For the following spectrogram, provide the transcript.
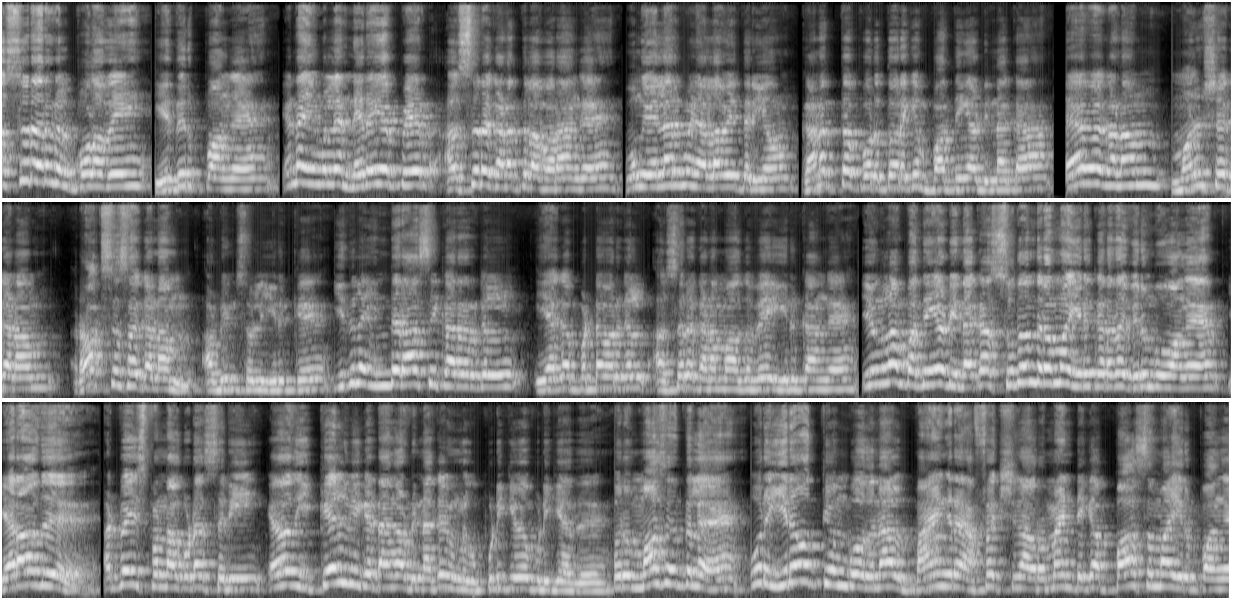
அசுரர்கள் போலவே எதிர்ப்பாங்க. ஏன்னா இவங்கள நிறைய பேர் அசுர கணத்துல வராங்க. உங்க எல்லாருமே நல்லாவே தெரியும். கணத்தை பொறுத்த வரைக்கும் பாத்தீங்க அப்படின்னாக்கா தேவகணம் மனுஷ கணம் ராட்சச கணம் அப்படின்னு சொல்லி இருக்கு. இதுல இந்த ராசிக்காரர்கள் ஏகப்பட்டவர்கள் அசுர கணமாகவே இருக்காங்க. இவங்கெல்லாம் பாத்தீங்க அப்படின்னாக்கா சுதந்திரமா இருக்கிறத விரும்புவாங்க? யாராவது அட்வைஸ் பண்ணா கூட சரி. ஏதாவது கேள்வி கேட்டாங்க அப்படின்னாக்க இவங்களுக்கு பிடிக்கவே பிடிக்காது. ஒரு மாசத்துல ஒரு இருபத்தி ஒன்பது நாள் பயங்கர அஃபெக்ஷனா ரொமான்டிக்கா பாசமா இருப்பாங்க.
